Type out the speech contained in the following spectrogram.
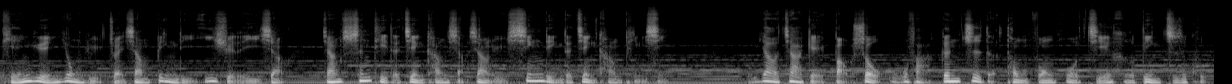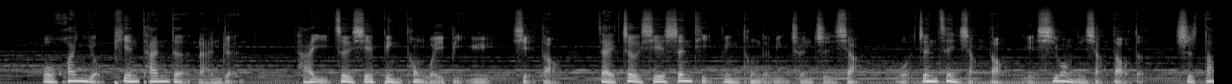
田园用语转向病理医学的意象，将身体的健康想象与心灵的健康平行。不要嫁给饱受无法根治的痛风或结核病之苦，或患有偏瘫的男人。他以这些病痛为比喻，写道：在这些身体病痛的名称之下。我真正想到，也希望你想到的是道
